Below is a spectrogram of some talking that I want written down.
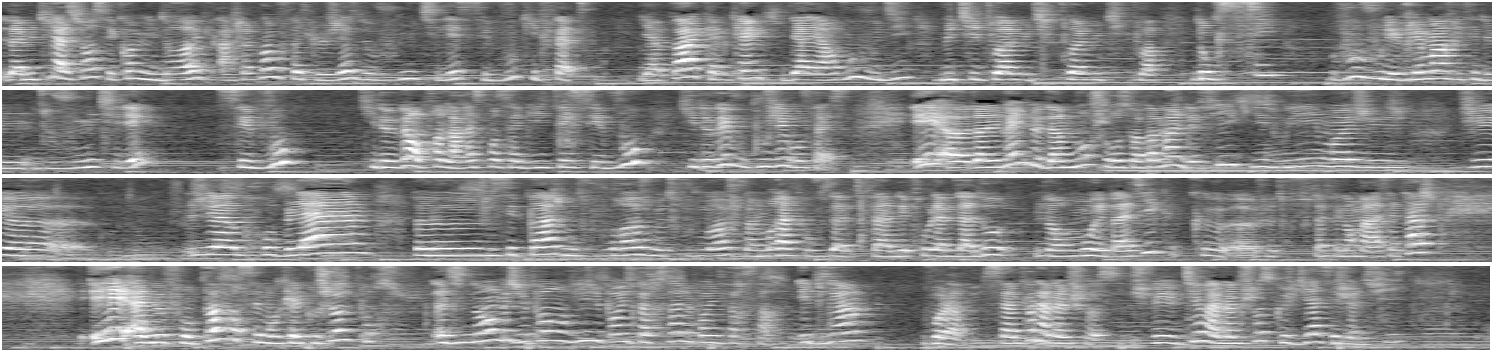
la mutilation c'est comme une drogue. À chaque fois que vous faites le geste de vous mutiler, c'est vous qui le faites. Il n'y a pas quelqu'un qui derrière vous vous dit mutile-toi, mutile-toi, mutile-toi. Donc si vous voulez vraiment arrêter de, vous mutiler, c'est vous qui devez en prendre la responsabilité, c'est vous qui devez vous bouger vos fesses. Et euh, dans les mails d'amour, je reçois pas mal de filles qui disent oui, moi j'ai euh, j'ai un problème, euh, je sais pas, je me trouve grosse, je me trouve moche, enfin bref, vous avez des problèmes d'ado normaux et basiques que euh, je trouve tout à fait normal à cet âge. Et elles ne font pas forcément quelque chose pour... Elles disent non mais j'ai pas envie, j'ai pas envie de faire ça, j'ai pas envie de faire ça. Et eh bien, voilà, c'est un peu la même chose. Je vais dire la même chose que je dis à ces jeunes filles.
